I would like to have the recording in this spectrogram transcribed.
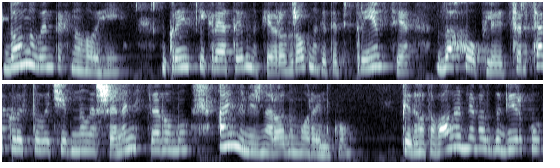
До новин технологій. Українські креативники, розробники та підприємці захоплюють серця користувачів не лише на місцевому, а й на міжнародному ринку. Підготували для вас добірку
